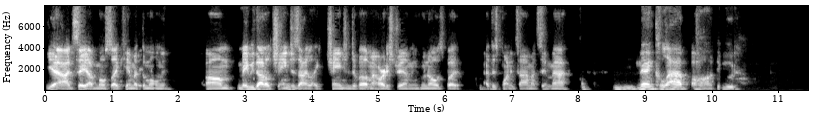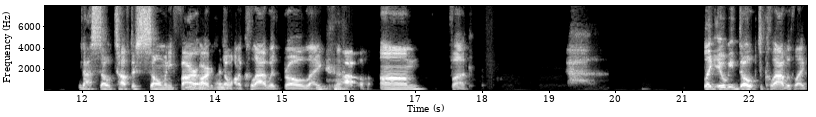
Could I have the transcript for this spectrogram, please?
yeah, I'd say I'm most like him at the moment. Um, maybe that'll change as I like change and develop my artistry. I mean, who knows? But at this point in time, I'd say Mac. Mm-hmm. then collab, oh dude, that's so tough. There's so many fire yeah, artists I, I want to collab with, bro. Like, wow. Um, fuck. Like, it would be dope to collab with like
